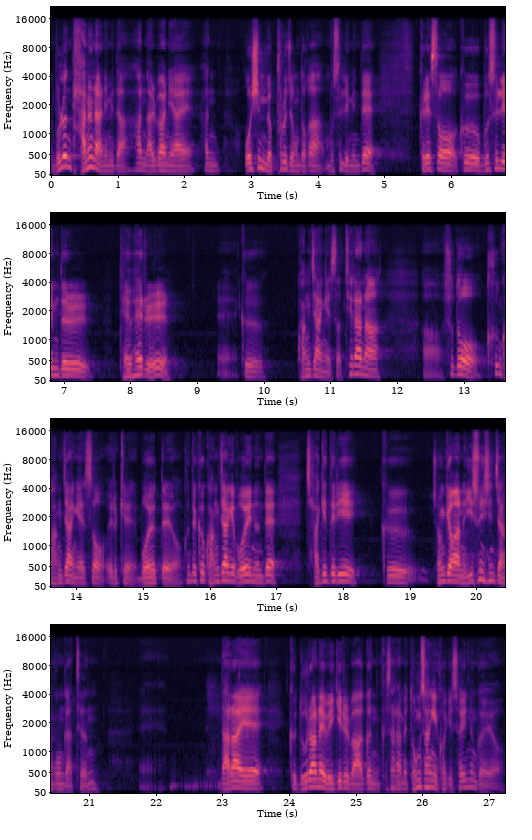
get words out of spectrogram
물론 다는 아닙니다. 한 알바니아의 한 50 몇 프로 정도가 무슬림인데 그래서 그 무슬림들 대회를 그 광장에서 티라나 어, 수도 큰 광장에서 이렇게 모였대요. 근데 그 광장에 모여 있는데 자기들이 그 존경하는 이순신 장군 같은 나라의 그 누란의 위기를 막은 그 사람의 동상이 거기 서 있는 거예요.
